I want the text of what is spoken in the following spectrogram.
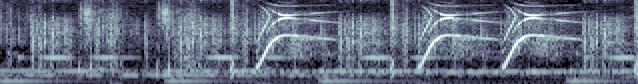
Thank you.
